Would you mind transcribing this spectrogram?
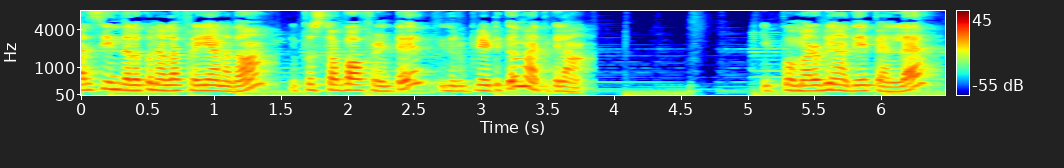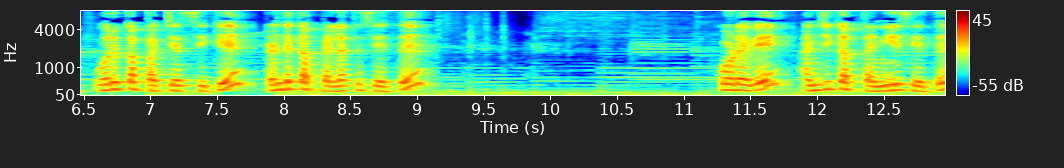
அரிசி இந்த அளவுக்கு நல்லா ஃப்ரை ஆனதும் இப்போ ஸ்டவ் ஆஃப் பண்ணிட்டு இது ஒரு பிளேட்டுக்கு மாற்றிக்கலாம் இப்போ மறுபடியும் அதே பேனில் ஒரு கப் பச்சரிசிக்கு ரெண்டு கப் வெள்ளத்தை சேர்த்து கூடவே அஞ்சு கப் தண்ணியை சேர்த்து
